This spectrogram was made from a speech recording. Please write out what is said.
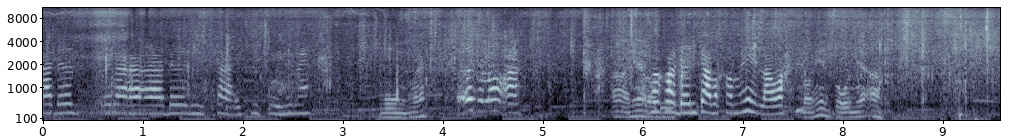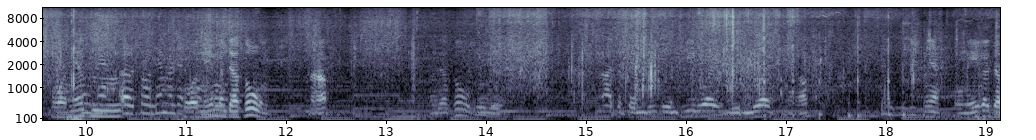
ลาเดิน เวลาเดินสายขี่ปุ๋ยใช่ไหมงงไหมเออทะเลาะอะอ่าเนี่ยพอเราเขาเดินกลับอะเขาไม่เห็นเราอะเราเห็นโซนเนี้ยอะโซนเนี้ยคือเออตัวเนี้ยมันจะโซนนี้มันจะสูงนะครับ มันจะสูงคือน่าจะเป็นที่พื้นที่ด้วยดินด้วยนะครับ เนี่ยตรงนี้ก็จะ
